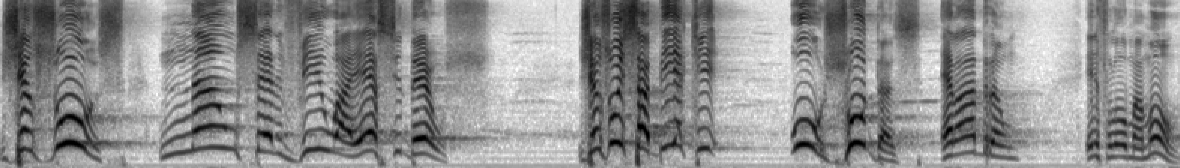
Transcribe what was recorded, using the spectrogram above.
Jesus não serviu a esse Deus. Jesus sabia que o Judas era ladrão. Ele falou: Mamon,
